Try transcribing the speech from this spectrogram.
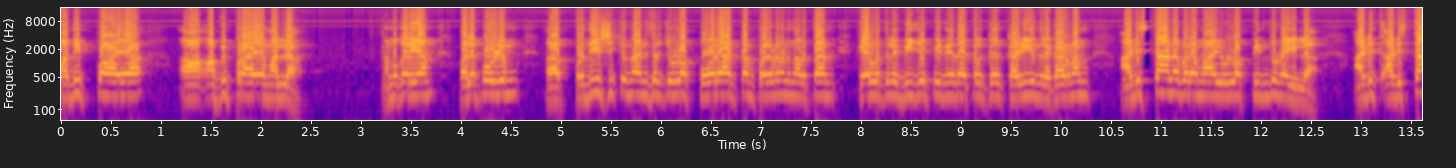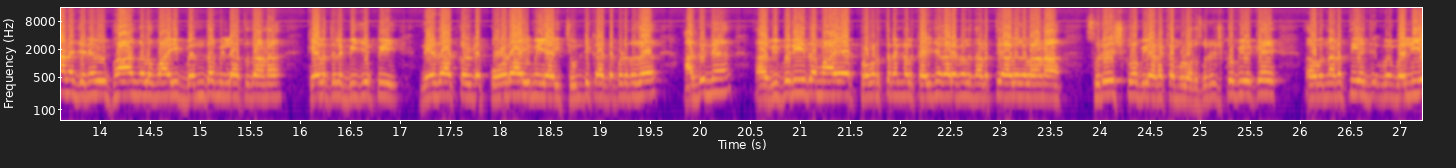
മതിപ്പായ അഭിപ്രായമല്ല. നമുക്കറിയാം പലപ്പോഴും പ്രതീക്ഷിക്കുന്ന അനുസരിച്ചുള്ള പോരാട്ടം പ്രകടനം നടത്താൻ കേരളത്തിലെ ബി ജെ പി നേതാക്കൾക്ക് കഴിയുന്നില്ല. കാരണം അടിസ്ഥാനപരമായുള്ള പിന്തുണയില്ല. അടി അടിസ്ഥാന ജനവിഭാഗങ്ങളുമായി ബന്ധമില്ലാത്തതാണ് കേരളത്തിലെ ബി ജെ പി നേതാക്കളുടെ പോരായ്മയായി ചൂണ്ടിക്കാട്ടപ്പെടുന്നത്. അതിന് വിപരീതമായ പ്രവർത്തനങ്ങൾ കഴിഞ്ഞ കാലങ്ങളിൽ നടത്തിയ ആളുകളാണ് സുരേഷ് ഗോപി അടക്കമുള്ളവർ. സുരേഷ് ഗോപിയൊക്കെ നടത്തിയ വലിയ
